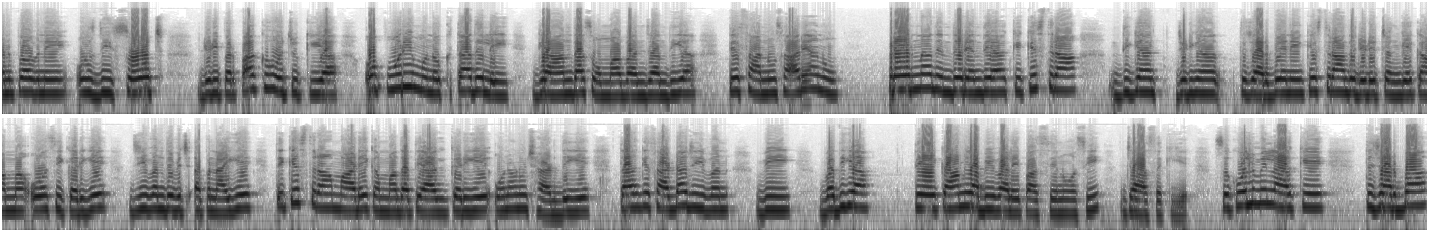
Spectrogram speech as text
ਅਨੁਭਵ ਨੇ, ਉਸ ਦੀ ਸੋਚ ਜਿਹੜੀ ਪਰਪੱਕ ਹੋ ਚੁੱਕੀ ਆ, ਉਹ ਪੂਰੀ ਮਨੁੱਖਤਾ ਦੇ ਲਈ ਗਿਆਨ ਦਾ ਸੋਮਾ ਬਣ ਜਾਂਦੀ ਆ ਤੇ ਸਾਨੂੰ ਸਾਰਿਆਂ ਨੂੰ ਪ੍ਰੇਰਣਾ ਦਿੰਦੇ ਰਹਿੰਦੇ ਆ ਕਿ ਕਿਸ ਤਰ੍ਹਾਂ ਦੀਆਂ ਜਿਹੜੀਆਂ ਤਜਰਬੇ ਨੇ, ਕਿਸ ਤਰ੍ਹਾਂ ਦੇ ਜਿਹੜੇ ਚੰਗੇ ਕੰਮ ਆ, ਉਹ ਅਸੀਂ ਕਰੀਏ, ਜੀਵਨ ਦੇ ਵਿੱਚ ਅਪਣਾਈਏ ਤੇ ਕਿਸ ਤਰ੍ਹਾਂ ਮਾੜੇ ਕੰਮਾਂ ਦਾ ਤਿਆਗ ਕਰੀਏ, ਉਹਨਾਂ ਨੂੰ ਛੱਡ ਦਈਏ ਤਾਂ ਕਿ ਸਾਡਾ ਜੀਵਨ ਵੀ ਵਧੀਆ ਤੇ ਕਾਮਯਾਬੀ ਵਾਲੇ ਪਾਸੇ ਨੂੰ ਅਸੀਂ ਜਾ ਸਕੀਏ। ਸੋ ਕੁੱਲ ਮਿਲਾ ਕੇ ਤਜਰਬਾ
